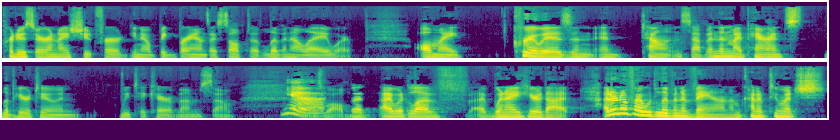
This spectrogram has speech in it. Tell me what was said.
producer and I shoot for you know big brands. I still have to live in LA where all my crew is and and talent and stuff, and then my parents live here too, and we take care of them. So yeah, as well. But I would love uh, when I hear that. I don't know if I would live in a van. I'm kind of too much.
